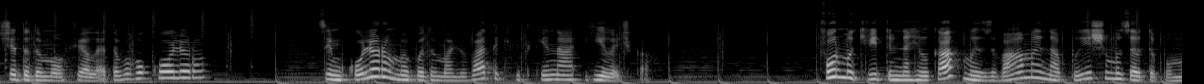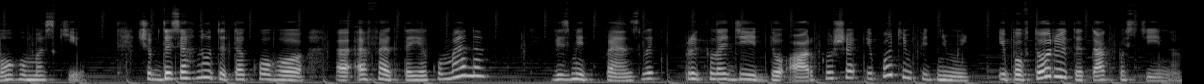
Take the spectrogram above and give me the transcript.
Ще додамо фіолетового кольору. Цим кольором ми будемо малювати квітки на гілочках. Форми квітів на гілках ми з вами напишемо за допомогою мазків. Щоб досягнути такого ефекту, як у мене, візьміть пензлик, прикладіть до аркуша і потім підніміть. І повторюйте так постійно.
